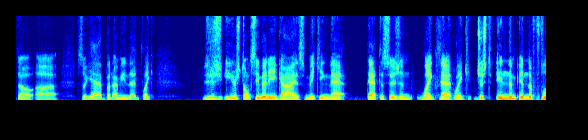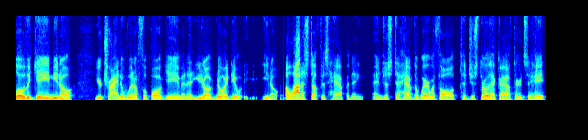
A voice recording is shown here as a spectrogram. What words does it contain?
So, uh, so yeah, but I mean, like, you just you just don't see many guys making that that decision like that, like just in the in the flow of the game. You know, you're trying to win a football game, and you don't have no idea. You know, a lot of stuff is happening, and just to have the wherewithal to just throw that guy out there and say, "Hey,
